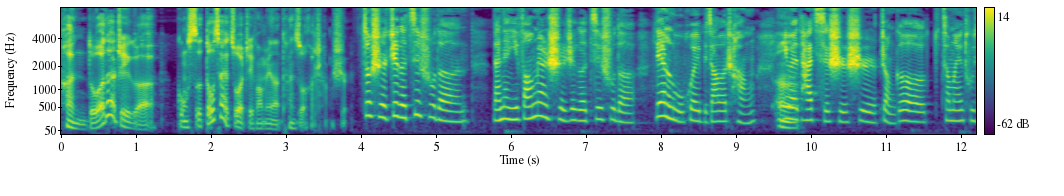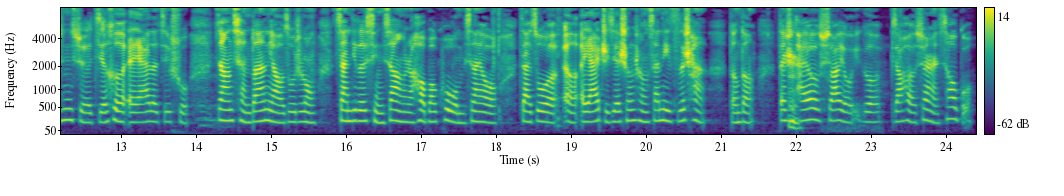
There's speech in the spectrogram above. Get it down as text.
很多的这个公司都在做这方面的探索和尝试。就是这个技术的。难点一方面是这个技术的链路会比较的长，因为它其实是整个相当于图形学结合 AI 的技术，像前端你要做这种 3D 的形象，然后包括我们现在有在做呃 AI 直接生成 3D 资产等等，但是它又需要有一个比较好的渲染效果，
